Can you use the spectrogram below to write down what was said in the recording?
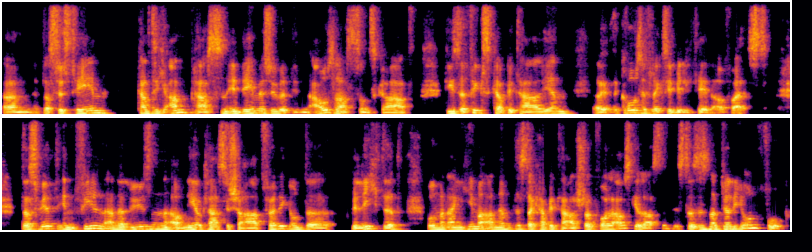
das System kann sich anpassen, indem es über den Auslastungsgrad dieser Fixkapitalien äh, große Flexibilität aufweist. Das wird in vielen Analysen auch neoklassischer Art völlig unter belichtet, wo man eigentlich immer annimmt, dass der Kapitalstock voll ausgelastet ist. Das ist natürlich Unfug.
